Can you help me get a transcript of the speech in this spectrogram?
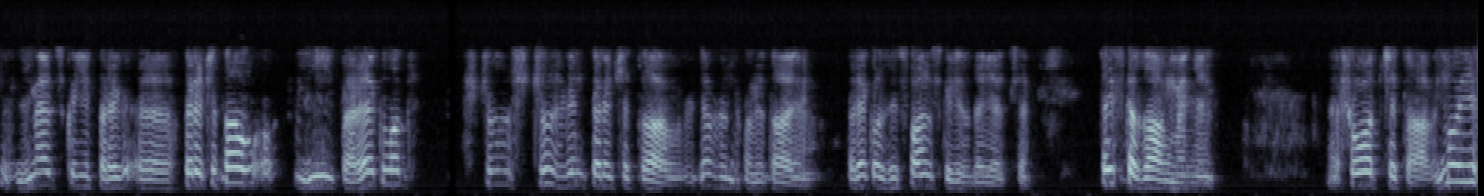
з німецької пере, е, перечитав мій переклад. Що, що ж він перечитав? Я вже не пам'ятаю. Переклад з іспанської, здається. Та й сказав мені, що от читав. Ну і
